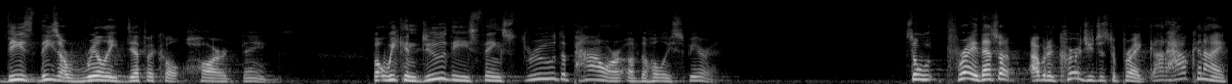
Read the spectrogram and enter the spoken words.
These, these are really difficult, hard things. But we can do these things through the power of the Holy Spirit. So pray. That's what I would encourage you just to pray. God, how can I,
